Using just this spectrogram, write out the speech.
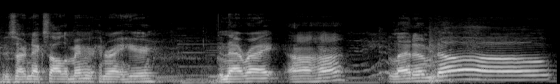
this is our next All American right here. Isn't that right? Uh huh. Let him know.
